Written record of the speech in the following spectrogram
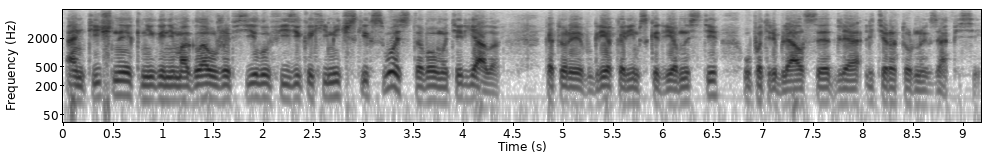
античная книга не могла уже в силу физико-химических свойств того материала, который в греко-римской древности употреблялся для литературных записей.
